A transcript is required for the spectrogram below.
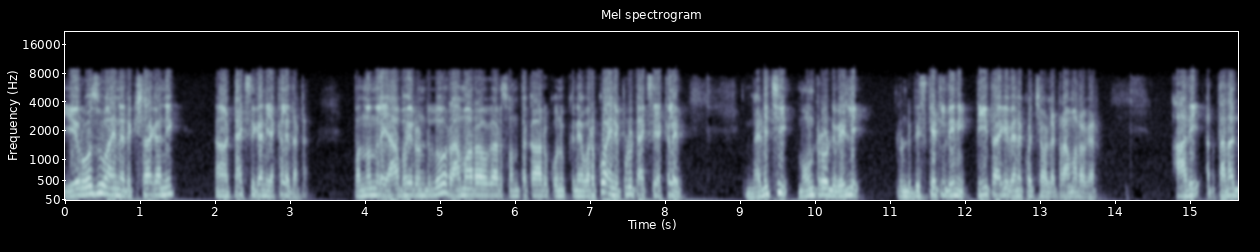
ఏ రోజు ఆయన రిక్షా కానీ ట్యాక్సీ కానీ ఎక్కలేదట. పంతొమ్మిది వందల యాభై రెండులో రామారావు గారు సొంత కారు కొనుక్కునే వరకు ఆయన ఎప్పుడూ టాక్సీ ఎక్కలేదు. నడిచి మౌంట్ రోడ్డు వెళ్ళి రెండు బిస్కెట్లు తిని టీ తాగి వెనక్కి వచ్చేవాళ్ళట రామారావు గారు. అది తన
